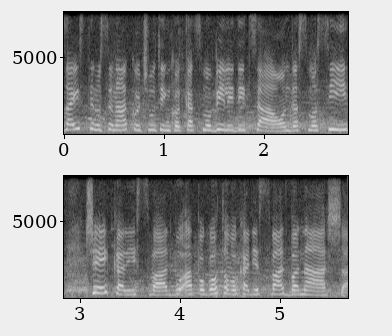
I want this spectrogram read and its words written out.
zaistinu se onako čutim kod kad smo bili dica, onda smo svi čekali svadbu, a pogotovo kad je svadba naša.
